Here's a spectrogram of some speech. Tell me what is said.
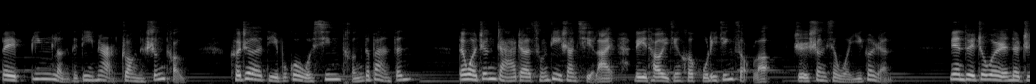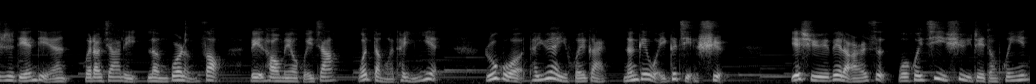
被冰冷的地面撞得生疼，可这抵不过我心疼的半分。等我挣扎着从地上起来，李涛已经和狐狸精走了，只剩下我一个人。面对周围人的指指点点，回到家里冷锅冷灶。李涛没有回家，我等了他一夜。如果他愿意悔改，能给我一个解释，也许为了儿子，我会继续这段婚姻。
